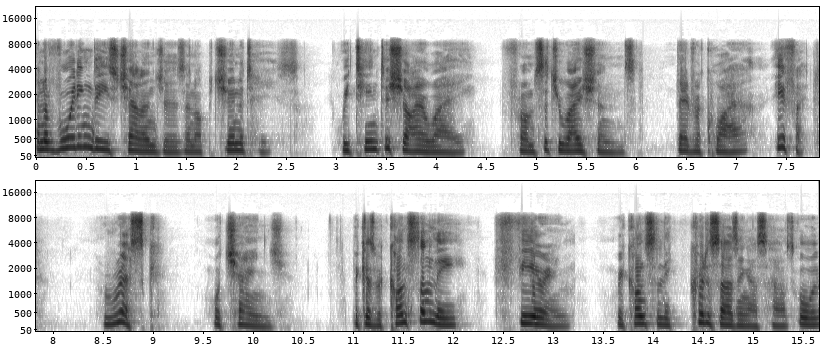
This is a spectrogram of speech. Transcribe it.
And avoiding these challenges and opportunities, we tend to shy away from situations that require effort, risk, or change. Because we're constantly fearing, We're constantly criticizing ourselves or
